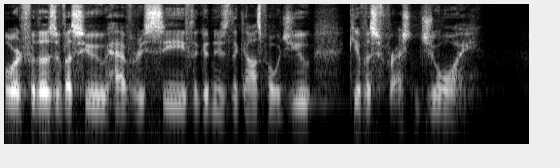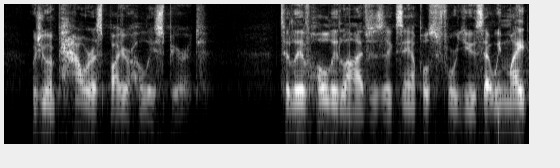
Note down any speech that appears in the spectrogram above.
Lord, for those of us who have received the good news of the gospel, would you give us fresh joy? Would you empower us by your Holy Spirit to live holy lives as examples for you, so that we might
